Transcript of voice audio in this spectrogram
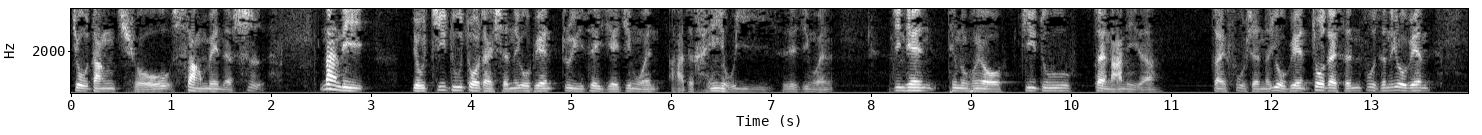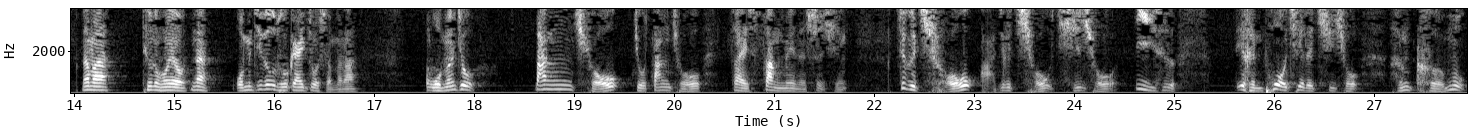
就当求上面的事。那你有基督坐在神的右边。注意这一节经文啊，这很有意义。这些经文，今天听众朋友，基督在哪里呢？在父神的右边，坐在神父神的右边。那么，听众朋友，那我们基督徒该做什么呢？我们就当求，就当求在上面的事情。这个求啊，这个求祈求，意思。也很迫切的祈求，很渴慕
